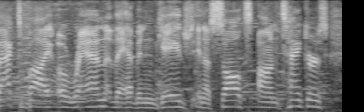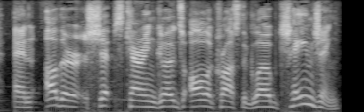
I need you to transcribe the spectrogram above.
backed by Iran. They have been engaged in assaults on tankers and other ships carrying goods all across the globe, changing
